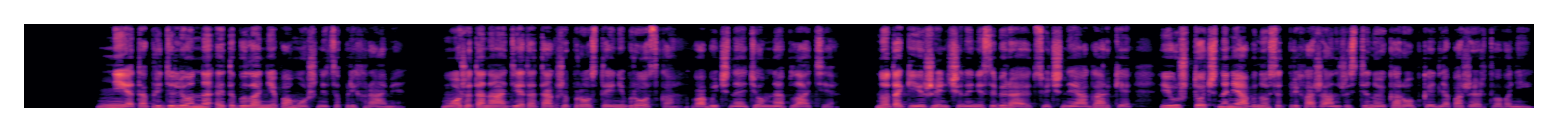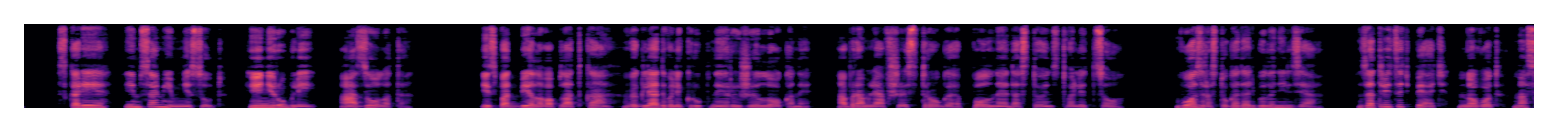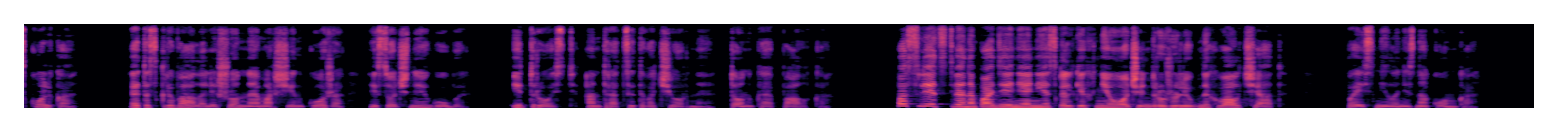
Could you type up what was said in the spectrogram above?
Нет, определенно это была не помощница при храме. Может, она одета так же просто и неброско, в обычное темное платье. Но такие женщины не собирают свечные огарки и уж точно не обносят прихожан жестяной коробкой для пожертвований. Скорее, им самим несут. И не рубли, а золото. Из-под белого платка выглядывали крупные рыжие локоны, обрамлявшие строгое, полное достоинство лицо. Возраст угадать было нельзя. За тридцать пять, но вот насколько? Это скрывало лишенная морщин кожа и сочные губы. И трость антрацитово-черная, тонкая палка. Последствия нападения нескольких не очень дружелюбных волчат, пояснила незнакомка.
